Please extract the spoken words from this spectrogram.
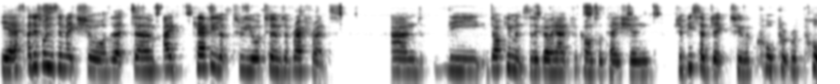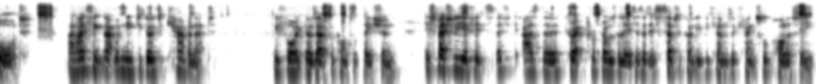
Yes, I just wanted to make sure that um, I carefully looked through your terms of reference and the documents that are going out for consultation should be subject to a corporate report and I think that would need to go to cabinet before it goes out for consultation especially if it's if, as the correct proposal is is that it subsequently becomes a council policy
